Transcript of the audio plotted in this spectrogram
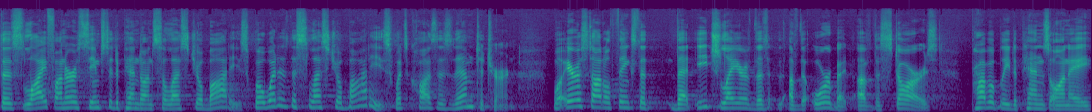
this life on earth seems to depend on celestial bodies. Well, what are the celestial bodies? What causes them to turn? Well, Aristotle thinks that, that each layer of the, of the orbit of the stars probably depends on a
